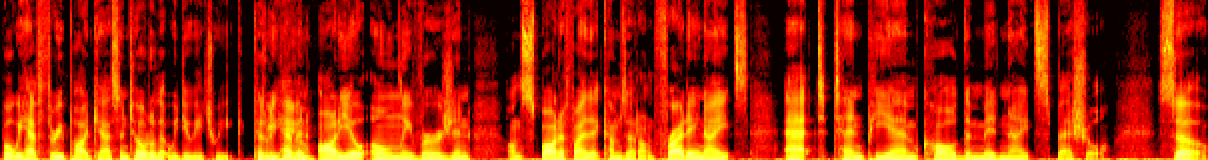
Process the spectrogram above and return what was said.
but we have three podcasts in total that we do each week because we, We have an audio only version on Spotify that comes out on Friday nights at 10 p.m. called the Midnight Special. So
